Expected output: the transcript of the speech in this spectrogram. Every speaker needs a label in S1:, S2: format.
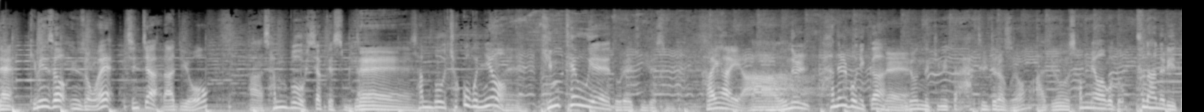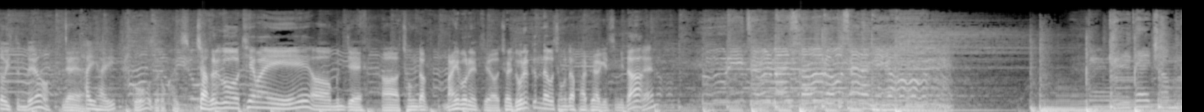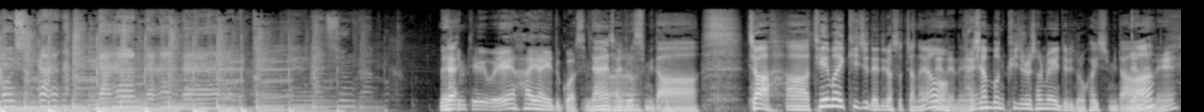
S1: 네, 김인석, 윤성호의 진짜 라디오 아, 3부 시작됐습니다.
S2: 네.
S1: 3부 첫 곡은요, 김태우의 노래 준비했습니다.
S2: High High.
S1: 아, 오늘 하늘 보니까
S2: 네.
S1: 이런 느낌이 딱 들더라고요. 아주 선명하고 높은 하늘이 떠 있던데요.
S2: 네.
S1: High High 듣고 오도록 하겠습니다.
S2: 자, 그리고 TMI 어, 문제 어, 정답 많이 보냈죠. 저희 노래 끝나고 정답 발표하겠습니다.
S1: 네.
S3: 그댈 처음 본 순간 나나나 한순간
S2: 네,
S1: 네.
S2: 김태우의 하이하이 듣고 왔습니다.
S1: 네, 잘 들었습니다. 자, 아, TMI 퀴즈 내드렸었잖아요.
S2: 네네네.
S1: 다시 한번 퀴즈를 설명해 드리도록 하겠습니다.
S2: 네네네.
